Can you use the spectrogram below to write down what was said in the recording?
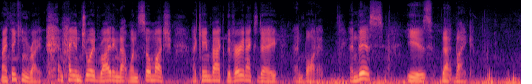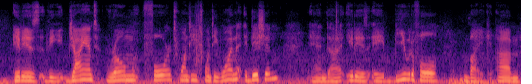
my thinking right. And I enjoyed riding that one so much, I came back the very next day and bought it. And this is that bike. It is the Giant Roam 4 2021 edition, and uh, it is a beautiful bike. Um,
